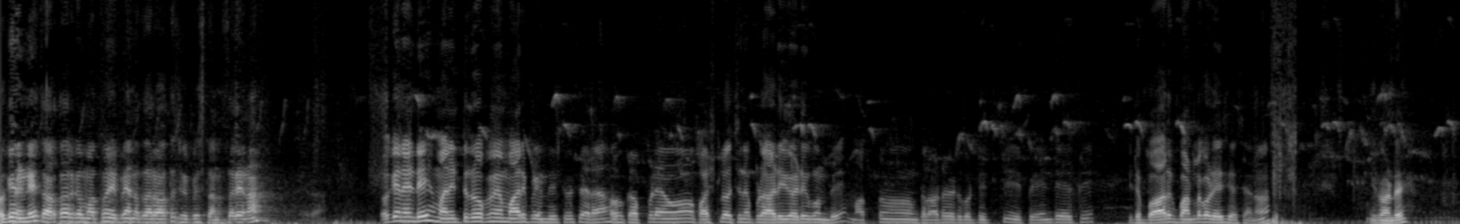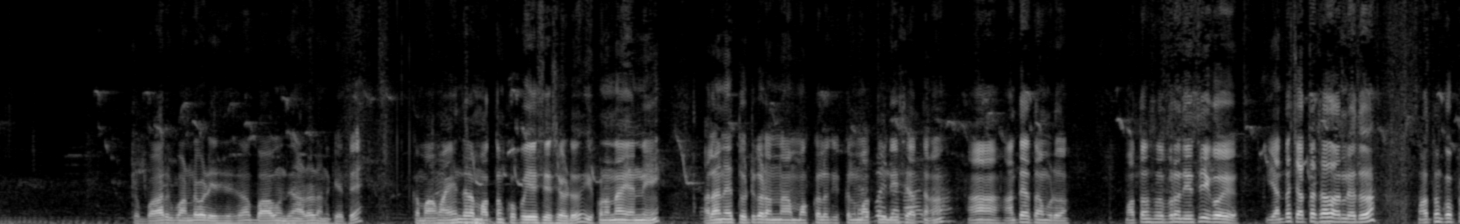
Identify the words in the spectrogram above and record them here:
ఓకేనండి త్వర త్వరగా మొత్తం అయిపోయిన తర్వాత చూపిస్తాను సరేనా? ఓకేనండి మన ఇంటి రూపమే మారిపోయింది చూసారా? ఒకప్పుడేమో ఫస్ట్లో వచ్చినప్పుడు అడిగి అడిగి ఉంది. మొత్తం ఇంకా లాటో కొట్టించి పెయింట్ వేసి ఇటు బార్కి బండ్లు కూడా వేసేసాను. ఇదిగోండి ఇక బార్కి బండ్లు కూడా వేసేసా. బాగుంది నడవడానికి అయితే ఇక మా మహేంద్ర మొత్తం కుప్ప చేసేసాడు. ఇక్కడ ఉన్నాయన్నీ అలానే తొట్టుకడ ఉన్న మొక్కలు గిక్కలు మొత్తం తీసేస్తాను అంతే తమ్ముడు. మొత్తం శుభ్రం చేసి ఇగో ఎంత చెత్త చెదారం లేదు. మొత్తం కుప్ప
